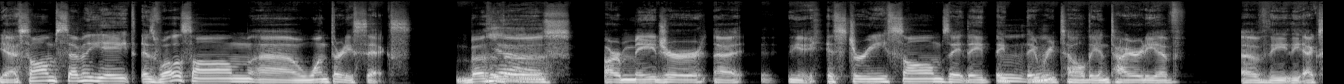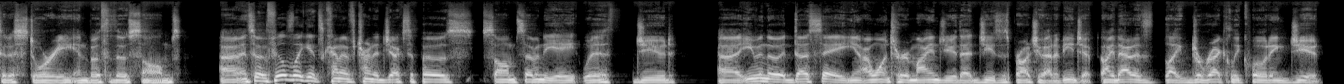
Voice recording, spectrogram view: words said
Yeah, Psalm 78 as well as Psalm uh, 136. Both Yeah. of those are major uh, history psalms. They they they, they Mhm. retell the entirety of of the the Exodus story in both of those psalms. Uh, and so it feels like it's kind of trying to juxtapose Psalm 78 with Jude. Uh, even though it does say, you know, I want to remind you that Jesus brought you out of Egypt. Like that is like directly quoting Jude.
